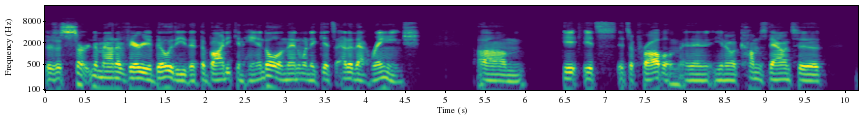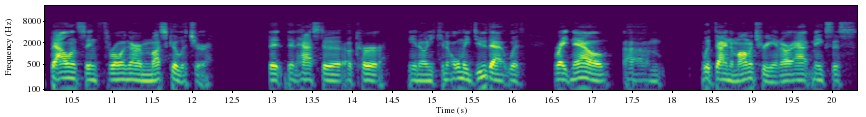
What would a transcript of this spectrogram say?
There's a certain amount of variability that the body can handle, and then when it gets out of that range, um, it, it's it's a problem. And then, you know, it comes down to balancing throwing arm musculature that that has to occur. You know, and you can only do that with right now um, with dynamometry, and our app makes this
